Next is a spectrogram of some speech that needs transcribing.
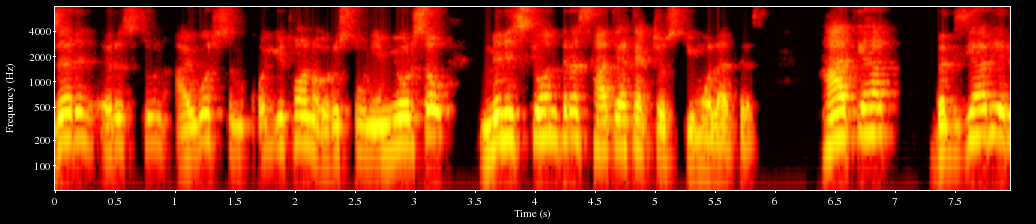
ዘርህ ርስቱን አይወርስም ቆይቶ ነው ርስቱን የሚወርሰው። ምን እስኪሆን ድረስ ኃጢአታቸው እስኪሞላ ድረስ? ኃጢአት በእግዚአብሔር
